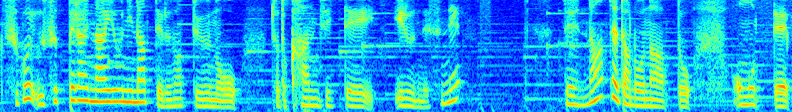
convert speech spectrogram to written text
すごい薄っぺらい内容になってるなっていうのをちょっと感じているんですね。でなんでだろうなと思って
